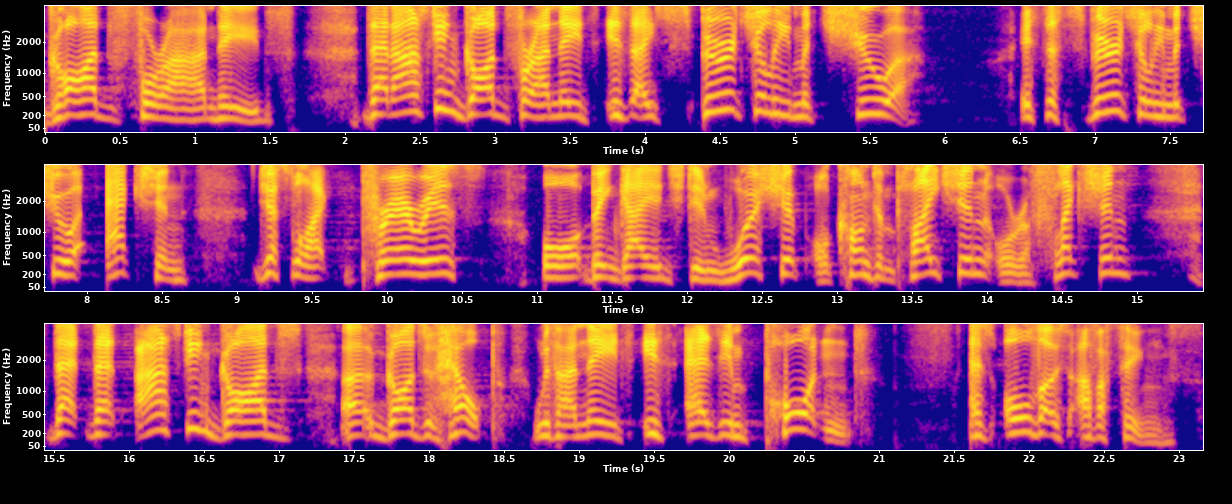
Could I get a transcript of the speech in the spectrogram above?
God for our needs, that asking God for our needs is a spiritually mature, it's a spiritually mature action, just like prayer is, or being engaged in worship or contemplation or reflection. That, that asking God's, uh, God's help with our needs is as important as all those other things.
